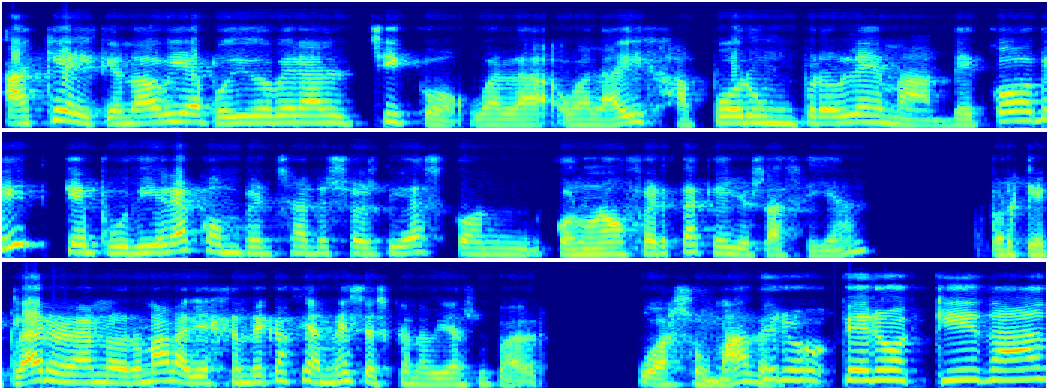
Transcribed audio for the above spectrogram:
a aquel que no había podido ver al chico o a la, hija por un problema de COVID que pudiera compensar esos días con, con una oferta que ellos hacían. Porque claro, era normal, había gente que hacía meses que no veía a su padre o a su madre. Pero, pero ¿a qué edad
